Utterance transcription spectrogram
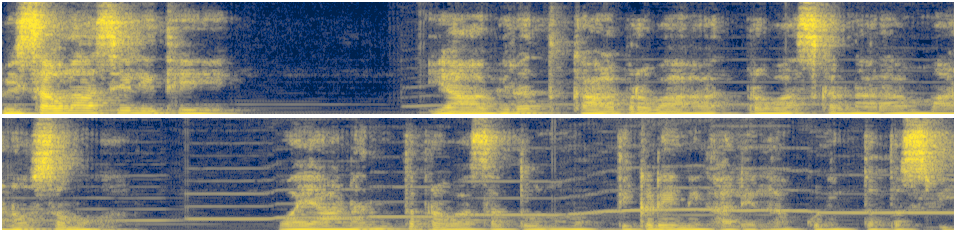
विसावला असेल इथे या अविरत काळ प्रवाहात प्रवास करणारा मानव समूह व या अनंत प्रवासातून मुक्तीकडे निघालेला कुणी तपस्वी.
